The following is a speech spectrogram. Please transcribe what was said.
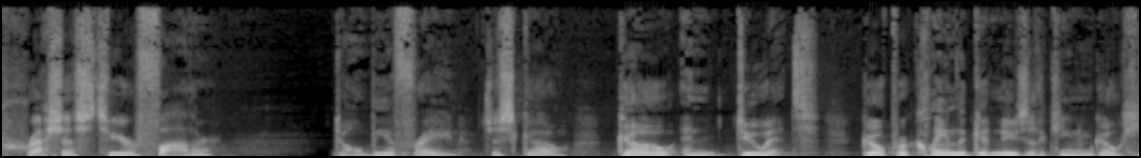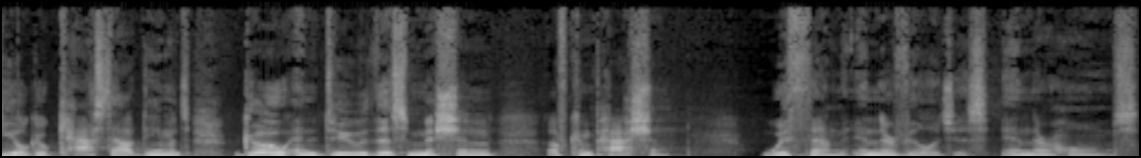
precious to your Father. Don't be afraid. Just go. Go and do it. Go proclaim the good news of the kingdom. Go heal. Go cast out demons. Go and do this mission of compassion with them in their villages, in their homes,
